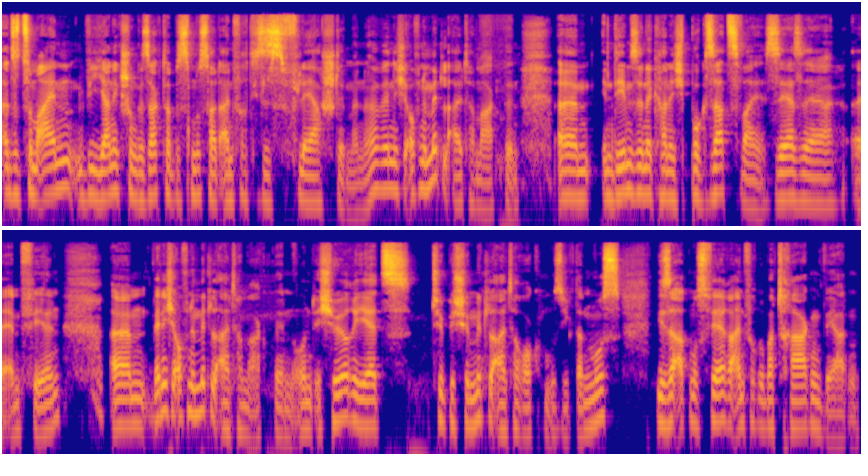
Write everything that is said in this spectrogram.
also zum einen, wie Yannick schon gesagt hat, es muss halt einfach dieses Flair stimmen, ne? wenn ich auf einem Mittelaltermarkt bin. Ähm, in dem Sinne kann ich Buxat 2 sehr, sehr äh, empfehlen. Ähm, wenn ich auf einem Mittelaltermarkt bin und ich höre jetzt typische Mittelalter-Rockmusik, dann muss diese Atmosphäre einfach übertragen werden.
